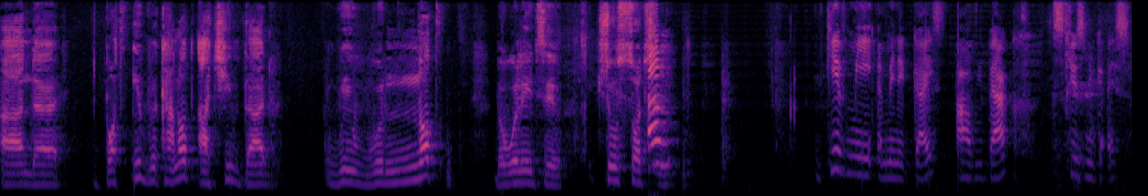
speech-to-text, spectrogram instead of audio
and uh, but if we cannot achieve that we will not be willing to choose such Um, Give me a minute, guys. I'll be back. Excuse me, guys.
